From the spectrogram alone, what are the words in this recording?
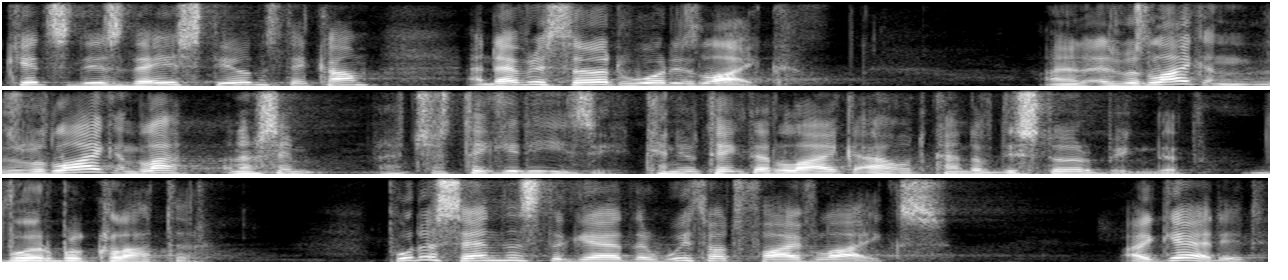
kids these days, students, they come, and every third word is like. And it was like, and it was like, and like. And I'm saying, just take it easy. Can you take that like out? Kind of disturbing, that verbal clutter. Put a sentence together without five likes. I get it.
